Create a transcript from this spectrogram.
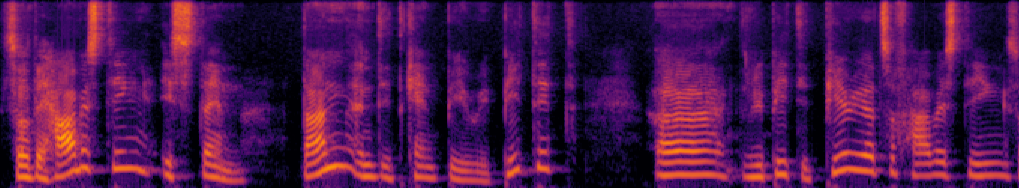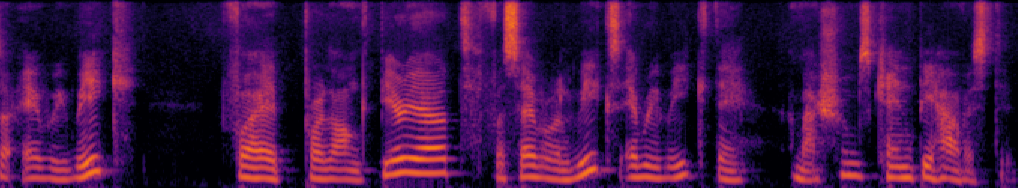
So the harvesting is then done and it can be repeated, uh, repeated periods of harvesting. So every week for a prolonged period, for several weeks, every week the mushrooms can be harvested.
